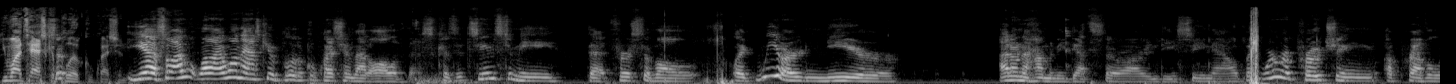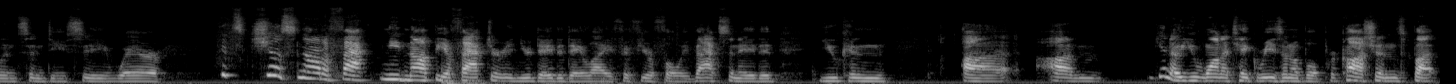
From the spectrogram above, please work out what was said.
You want to ask a political question? Yeah, so I well, I want to ask you a political question about all of this because it seems to me that first of all, like we are near. I don't know how many deaths there are in DC now, but we're approaching a prevalence in DC where it's just not a fact need not be a factor in your day-to-day life. If you're fully vaccinated you can uh, um, you know you want to take reasonable precautions but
